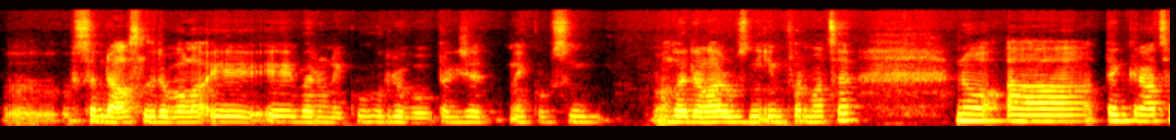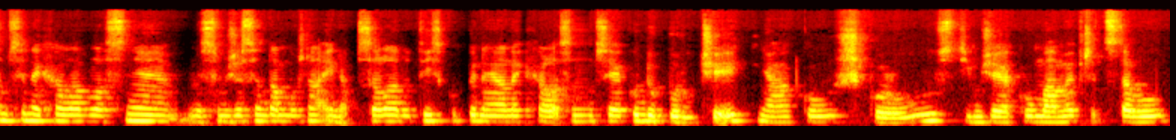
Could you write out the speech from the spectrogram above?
uh, jsem dál sledovala i, i Veroniku Hurdovou, takže jako jsem hledala různé informace. No a tenkrát jsem si nechala vlastně, myslím, že jsem tam možná i napsala do té skupiny a nechala jsem si jako doporučit nějakou školu s tím, že jakou máme představu.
